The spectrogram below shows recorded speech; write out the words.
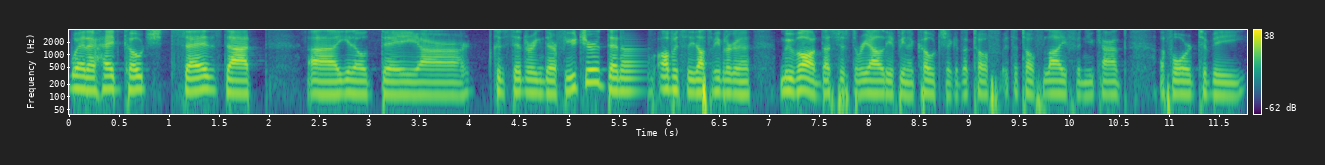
when a head coach says that, uh, you know, they are considering their future, then uh, obviously lots of people are going to move on. That's just the reality of being a coach. Like it's a tough, it's a tough life, and you can't afford to be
